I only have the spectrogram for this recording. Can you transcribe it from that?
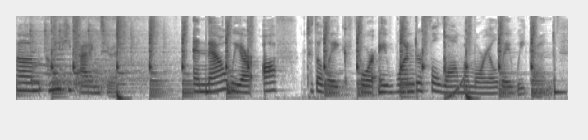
Um, I'm gonna keep adding to it. And now we are off to the lake for a wonderful long Memorial Day weekend.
